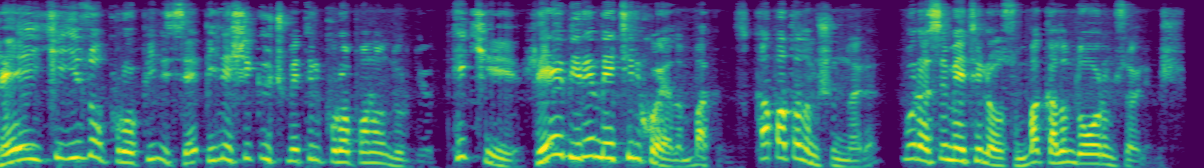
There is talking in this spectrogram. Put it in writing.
R2 izopropil ise bileşik 3 metil propanondur diyor. Peki R1'e metil koyalım bakınız. Kapatalım şunları. Burası metil olsun. Bakalım doğru mu söylemiş.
